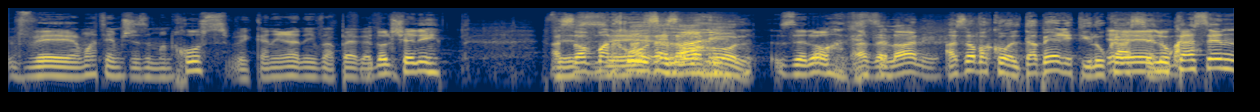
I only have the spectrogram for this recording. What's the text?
ואמרתי להם שזה מנחוס, וכנראה אני והפה הגדול שלי. עזוב מנחוס, זה עזוב לא אני. הכל. זה לא... אז זה לא אני. עזוב הכל, דבר איתי, אה, לוקאסן. לוקאסן,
